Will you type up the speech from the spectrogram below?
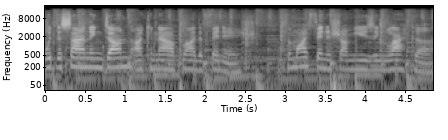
With the sanding done, I can now apply the finish. For my finish I'm using lacquer,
